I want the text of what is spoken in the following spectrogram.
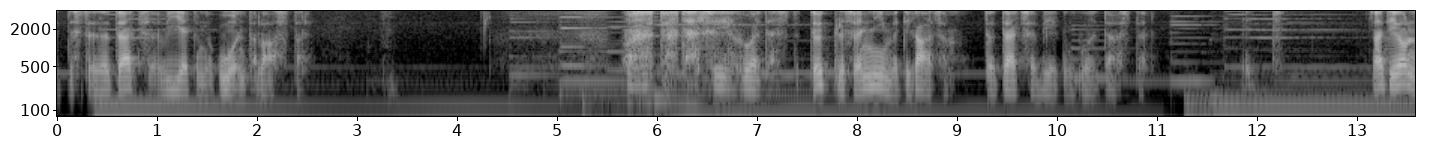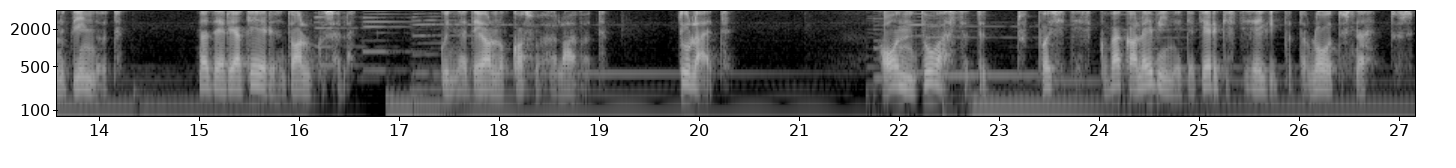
ütles ta tuhat üheksasaja viiekümne kuuendal aastal. Tuhat üheksasaja viiekümne kuuenda aastal, ta ütles veel niimoodi kaasa, tuhat üheksasaja viiekümne kuuenda aastal, et nad ei olnud linnud Nad ei reageerinud valgusele, kuid nad ei olnud kosmoselaevad. tuled on tuvastatud positiivselt kui väga levinud ja kergesti selgitatav loodusnähtus.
